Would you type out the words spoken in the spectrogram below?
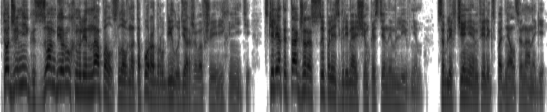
В тот же миг зомби рухнули на пол, словно топор обрубил удерживавшие их нити. Скелеты также рассыпались гремящим костяным ливнем. С облегчением Феликс поднялся на ноги.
